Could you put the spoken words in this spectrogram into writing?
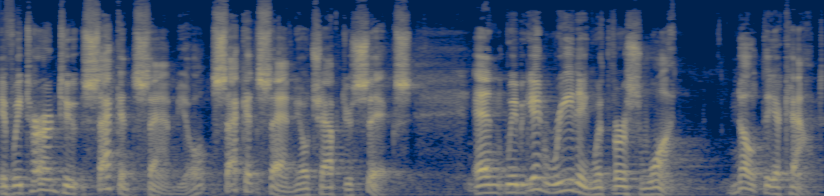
If we turn to 2 Samuel, 2 Samuel chapter 6, and we begin reading with verse 1, note the account.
